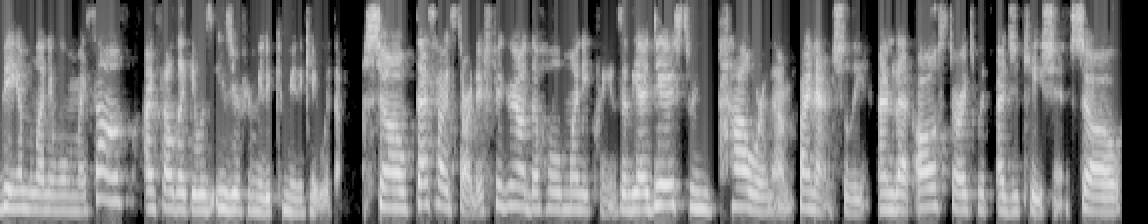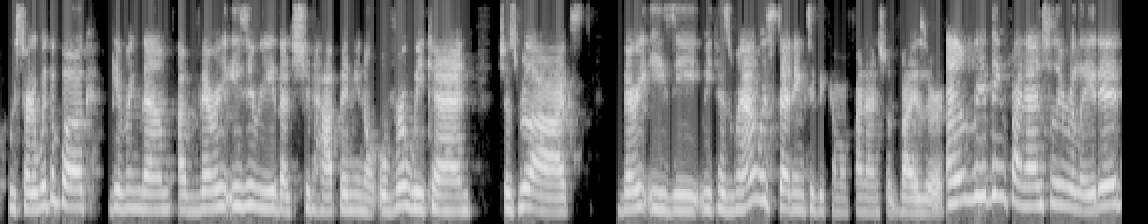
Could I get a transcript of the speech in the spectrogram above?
being a millennial woman myself, I felt like it was easier for me to communicate with them. So that's how it started, figuring out the whole money queens. And the idea is to empower them financially. And that all starts with education. So we started with a book, giving them a very easy read that should happen, you know, over a weekend, just relaxed very easy because when I was studying to become a financial advisor, everything financially related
